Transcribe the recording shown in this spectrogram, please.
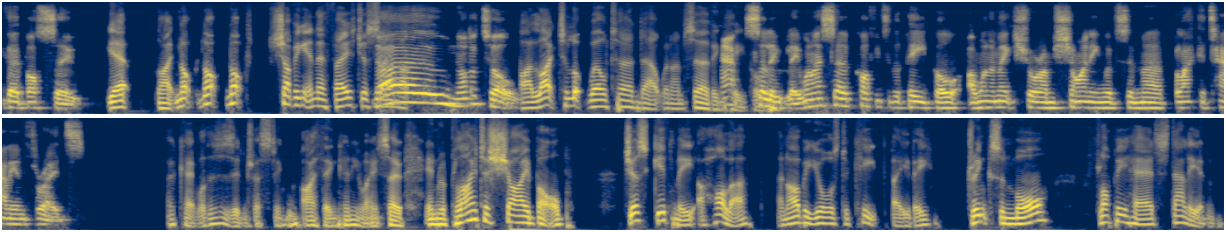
a Hugo Boss suit. Yep, like not not not shoving it in their face, just saying like, No, not at all. I like to look well turned out when I'm serving people. Absolutely. When I serve coffee to the people, I want to make sure I'm shining with some uh, black Italian threads. Okay, well, this is interesting, I think, anyway. So, in reply to Shy Bob, just give me a holler and I'll be yours to keep, baby. Drinks and more, floppy haired stallion.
